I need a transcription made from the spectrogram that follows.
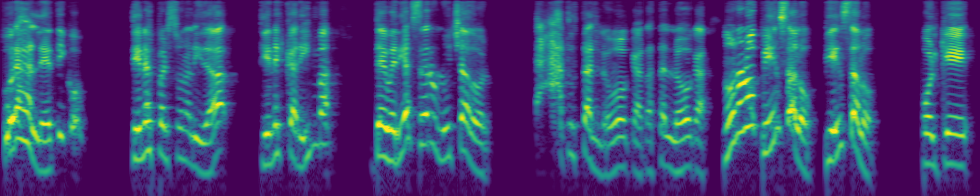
tú eres atlético, tienes personalidad, tienes carisma, deberías ser un luchador. Ah, tú estás loca, tú estás loca. No, no, no, piénsalo, piénsalo. Porque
